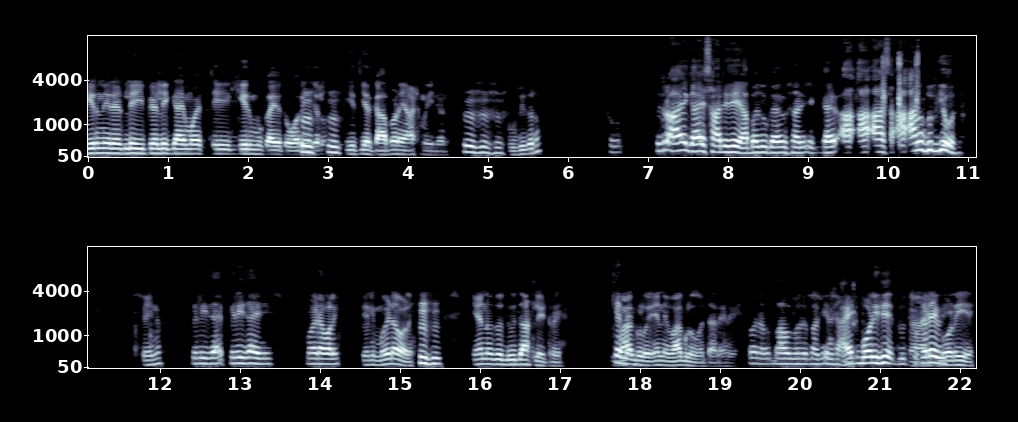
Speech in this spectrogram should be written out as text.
ગીરની રેડલી પેલી ગાયમાંથી ગીર મુકાયો તો ઓરિજિનલ એ અત્યારે ગાભણ આઠ મહિનાની. ઊભી કરો. મિત્રો આ ગાય સારી છે આ બધું ગાયો સારી એક ગાય આ આ આનું દૂધ કેવું છે? કઈ પેલી જાય પેલી જાય ની મોયડા વાળી પેલી મોયડા વાળી હમ, હમ. એનું તો દૂધ આઠ લીટર છે. એમ? એને વાગળો વધારે રહે. બરાબર બાવલો છે બાકી એની હાઈટ બોડી છે દૂધ તો કરે બોડી છે.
